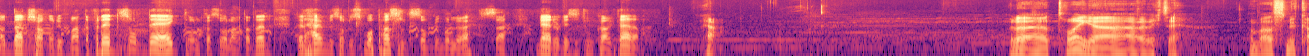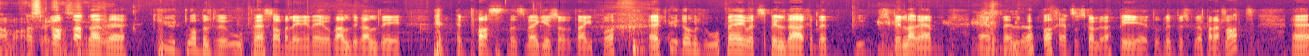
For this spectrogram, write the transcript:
den sjangeren du forventer. For det er sånn det jeg tolker så langt. At det er en, det er en haug med sånne små puzzles som du må løse med disse to karakterene. Ja. Og det tror jeg er. Jeg må bare snu kameraet. Altså, klart, Den der eh, QWOP-sammenligningen er jo veldig veldig passende, som jeg ikke hadde tenkt på. Eh, QWOP er jo et spill der det, du spiller en, en løper, en som skal løpe i et olympisk løp eller et eller annet. Eh,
